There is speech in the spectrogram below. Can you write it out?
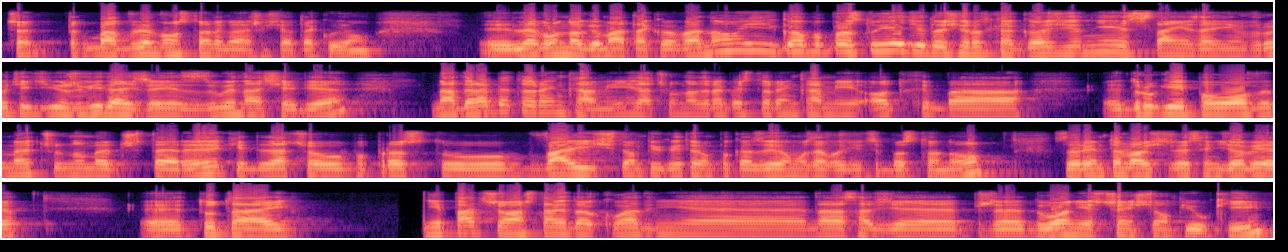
to chyba w lewą stronę go się atakują lewą nogę ma atakowaną i go po prostu jedzie do środka gość, on nie jest w stanie za nim wrócić i już widać, że jest zły na siebie. Nadrabia to rękami, zaczął nadrabiać to rękami od chyba drugiej połowy meczu numer 4, kiedy zaczął po prostu walić tą piłkę, którą pokazują mu zawodnicy Bostonu. Zorientował się, że sędziowie y, tutaj nie patrzą aż tak dokładnie na zasadzie, że dłoń jest częścią piłki,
